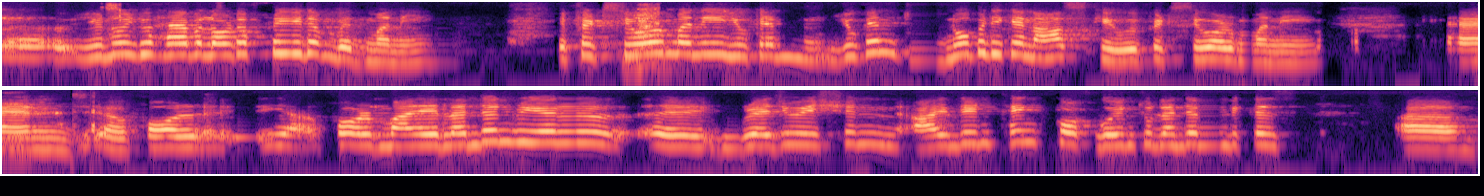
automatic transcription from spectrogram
uh, you know you have a lot of freedom with money. If it's your money, you can you can nobody can ask you if it's your money. And uh, for yeah, for my London real uh, graduation, I didn't think of going to London because uh,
